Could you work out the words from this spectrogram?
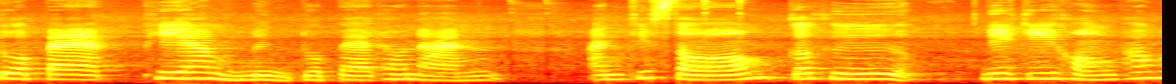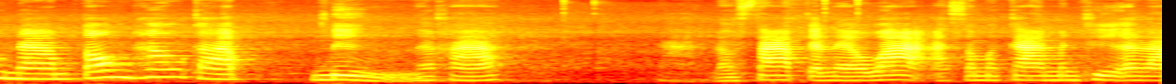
ตัวแปรเพียง 1 ตัวแปรเท่านั้น อันที่ 2 ก็คือดีกีของพหุนามต้องเท่ากับ 1 นะคะอะ เราทราบกันแล้วว่าอสมการมันคืออะไร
